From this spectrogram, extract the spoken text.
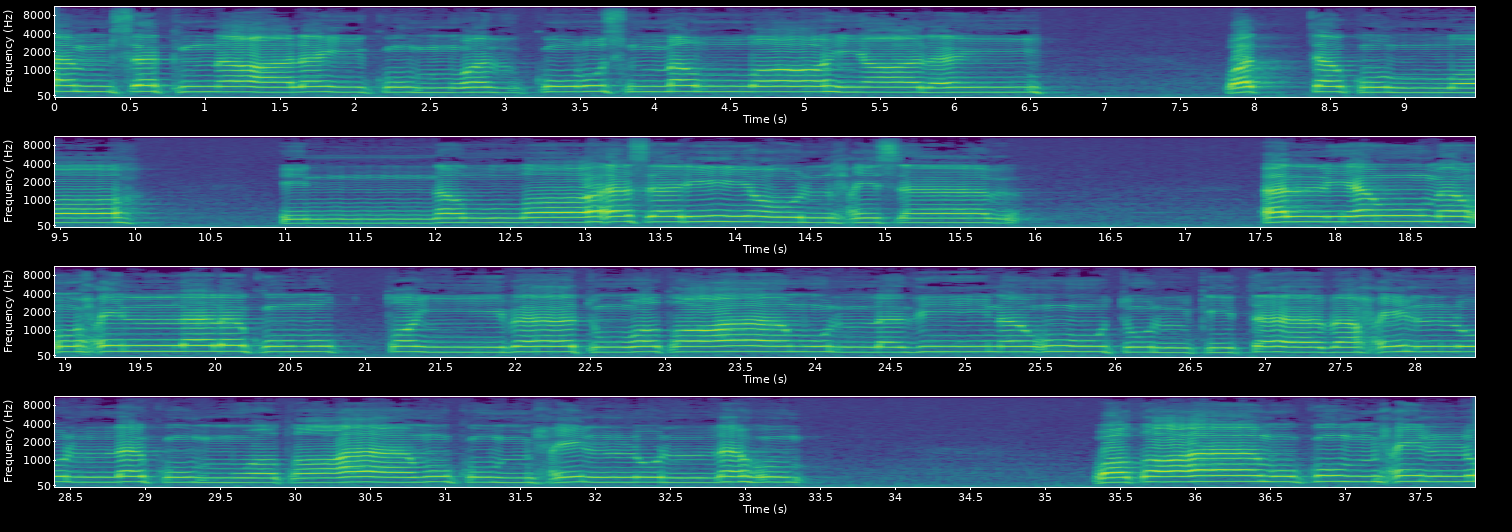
امسكن عليكم واذكروا اسم الله عليه واتقوا الله ان الله سريع الحساب اليوم احل لكم الطيبات وطعام الذين أوتوا الكتاب حل لكم وطعامكم حل لهم وطعامكم حل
